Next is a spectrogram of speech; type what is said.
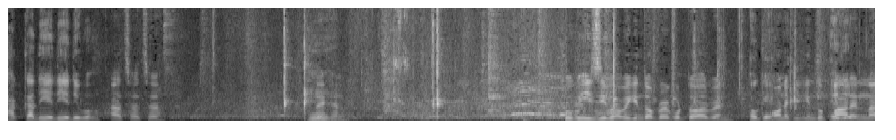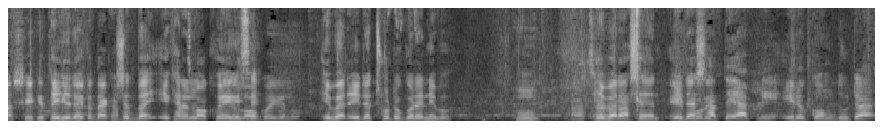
ধাক্কা দিয়ে দিয়ে দিব। আচ্ছা আচ্ছা। দেখেন। খুব ইজি ভাবে কিন্তু আপনারা করতে পারবেন। ওকে। অনেকে কিন্তু পারেন না সেক্ষেত্রে এই যে কিন্তু এটা দেখেন আসাদ ভাই এখানে লক হয়ে গেছে। লক হয়ে গেল। এবার এটা ছোট করে নেব। হুম। আচ্ছা। এবার আসেন এটার সাথে আপনি এরকম দুটা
